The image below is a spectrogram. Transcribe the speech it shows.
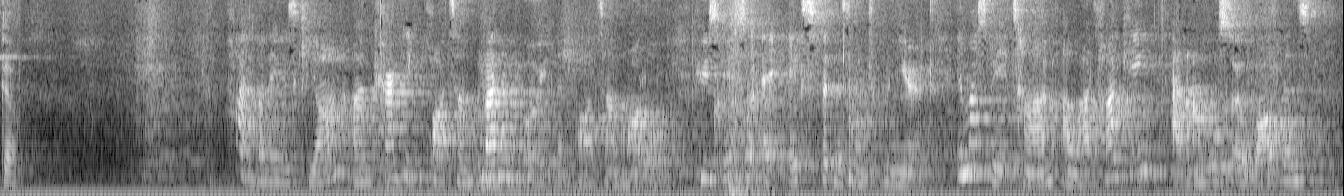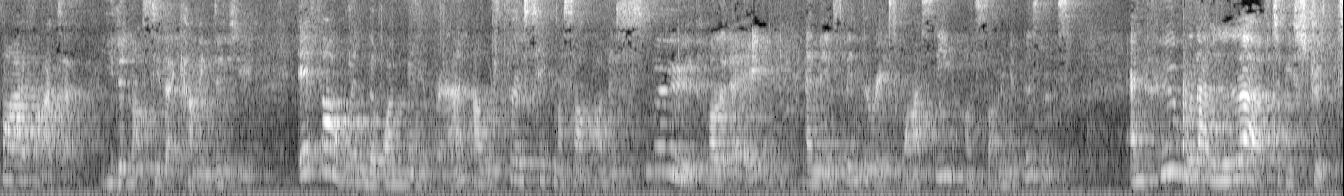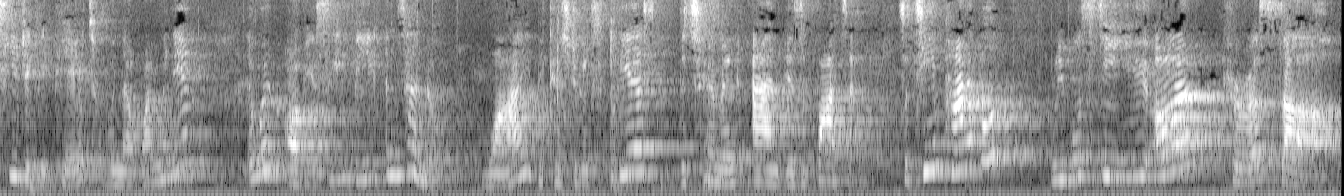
Go. Hi, my name is Qiean. I'm currently part-time fun employed and part-time model who's also an ex-fitness entrepreneur. In my spare time, I like hiking and I'm also a wildlands firefighter. You did not see that coming, did you? If I win the 1 million rand, I would first take myself on a smooth holiday and then spend the rest wisely on starting a business. And who would I love to be strategically paired to win that 1 million? Obviously be Ntando. Why? Because she looks fierce, determined, and is a fighter. So Team Pineapple, we will see you on Carousel.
